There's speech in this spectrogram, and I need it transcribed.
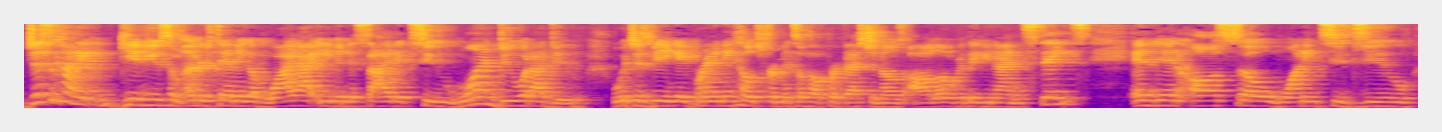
just to kind of give you some understanding of why I even decided to one, do what I do, which is being a branding coach for mental health professionals all over the United States, and then also wanting to do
